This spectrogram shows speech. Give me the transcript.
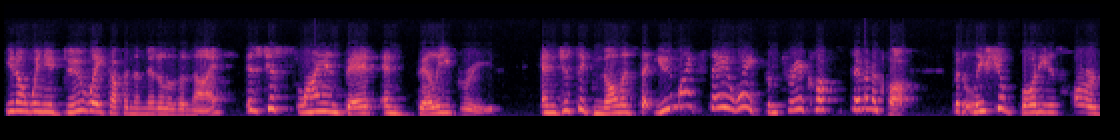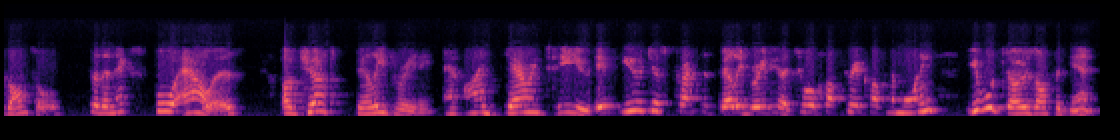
You know, when you do wake up in the middle of the night, is just lie in bed and belly breathe, and just acknowledge that you might stay awake from three o'clock to seven o'clock, but at least your body is horizontal for the next four hours of just belly breathing. And I guarantee you, if you just practice belly breathing at two o'clock, three o'clock in the morning, you will doze off again.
